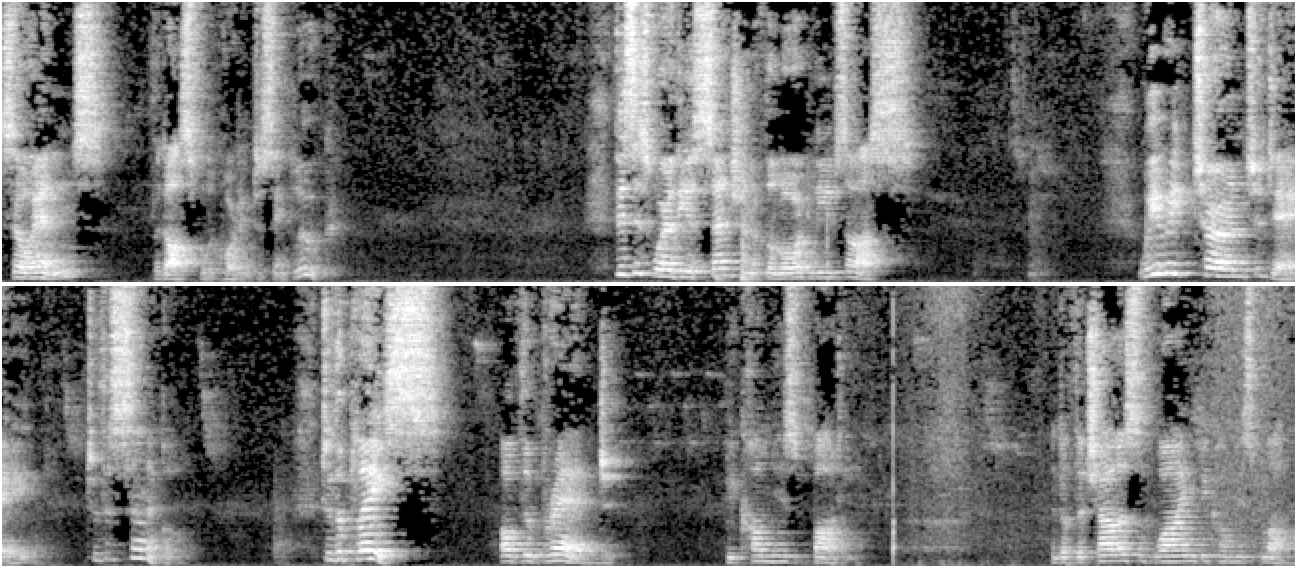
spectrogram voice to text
So ends the Gospel according to St. Luke. This is where the ascension of the Lord leaves us. We return today to the cenacle, to the place of the bread become his body, and of the chalice of wine become his blood.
